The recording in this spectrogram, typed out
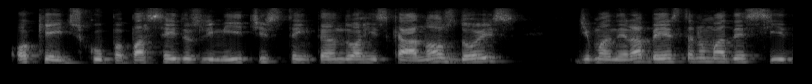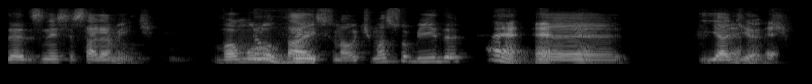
ok, desculpa, passei dos limites, tentando arriscar nós dois de maneira besta numa descida desnecessariamente. Vamos lutar isso na última subida É, é, é. é, e adiante.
